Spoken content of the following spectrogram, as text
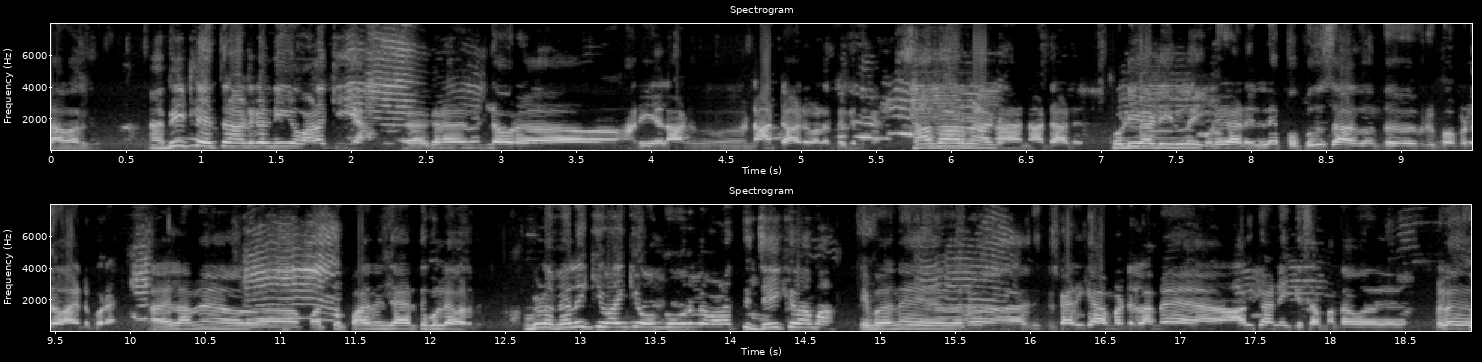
லாபம் இருக்கு. வீட்டுல எத்தனை ஆடுகள் நீங்க வளர்க்கீங்க? வீட்டுல ஒரு ஆறு ஏழு ஆடு நாட்டு ஆடு வளர்த்துக்கிட்டேன் சாதாரண ஆடு? ஆஹ் நாட்டு ஆடு. கொடியாடு இல்லை? கொடியாடு இல்லை. இப்போ புதுசா அது வந்து விருப்பப்பட்டு வாங்கிட்டு போறேன். அது எல்லாமே ஒரு பத்து பதினஞ்சாயிரத்துக்குள்ளே வருது. இவ்வளவு விலைக்கு வாங்கி உங்க ஊர்ல வளர்த்து ஜெயிக்கலாமா? இப்போ வந்து வெறும் இதுக்கு கறிக்காக மட்டும் இல்லாம ஆர்கானிக் சம்பந்த விலகு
